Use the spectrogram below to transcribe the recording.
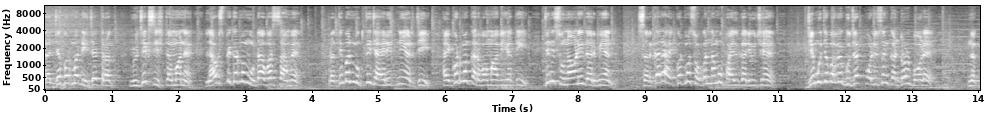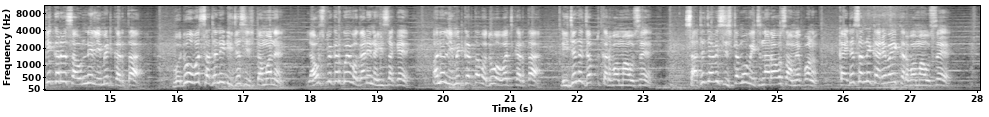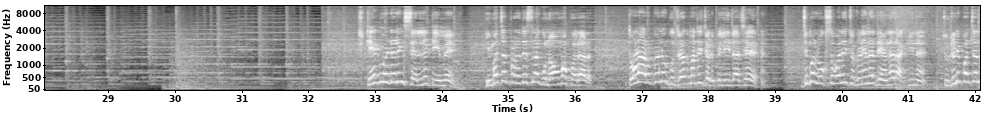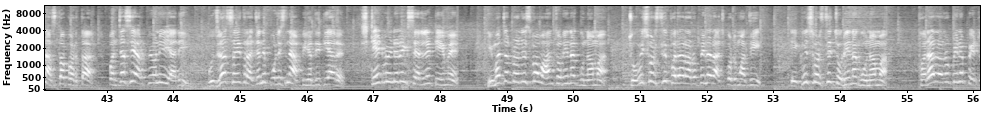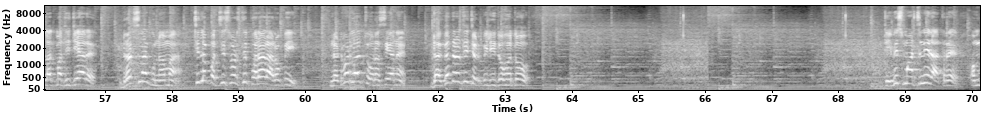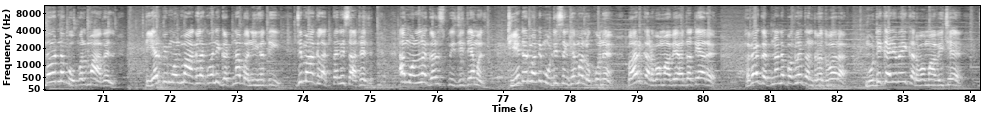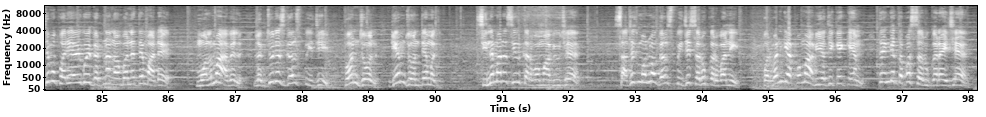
રાજ્યભરમાં DJ, truck, music system અને લાઉડસ્પીકરમાં મોટા અવાજ સામે પ્રતિબંધ મુક્તિ જાહેરાતની અરજી હાઈકોર્ટમાં કરવામાં આવી હતી, જેની સુનાવણી દરમિયાન સરકારે હાઈકોર્ટમાં સોગંદનામું ફાઇલ કર્યું છે. જે મુજબ હવે ગુજરાત પોલ્યુશન કંટ્રોલ બોર્ડે નક્કી કરેલ સાઉન્ડની લિમિટ કરતાં વધુ અવાજ સાથેની ડીજે સિસ્ટમ અને લાઉડસ્પીકર કોઈ વગાડી નહીં શકે અને લિમિટ કરતાં વધુ અવાજ કરતાં ડીજેને જપ્ત કરવામાં આવશે. સાથે જ આવી સિસ્ટમો વેચનારાઓ સામે પણ કાયદેસરની કાર્યવાહી કરવામાં આવશે. સ્ટેટ મોનિટરિંગ સેલની ટીમે હિમાચલ પ્રદેશના ગુનાઓમાં ફરાર. ત્રણ આરોપીઓને ગુજરાતમાંથી ઝડપી લીધા છે. જેમાં લોકસભાની ચૂંટણીને ધ્યાને રાખીને ચૂંટણી પંચે નાસ્તા ફરતા પંચ્યાસી આરોપીઓની યાદી ગુજરાત સહિત રાજ્યની પોલીસને આપી હતી ત્યારે સ્ટેટ મોનિટરિંગ સેલની ટીમે હિમાચલ પ્રદેશમાં વાહન ચોરીના ગુનામાં ચોવીસ વર્ષથી ફરાર આરોપીને રાજકોટમાંથી એકવીસ વર્ષથી ચોરીના ગુનામાં ફરાર આરોપીને પેટલાદમાંથી જ્યારે ડ્રગ્સના ગુનામાં છેલ્લા પચીસ વર્ષથી ફરાર આરોપી નટવરલાલ ચોરસિયાને ધાંગધ્રાથી ઝડપી લીધો હતો. ત્રેવીસ માર્ચની રાત્રે અમદાવાદના બોપલમાં આવેલ ટીઆરપી મોલમાં આગ લાગવાની ઘટના બની હતી, જેમાં આગ લાગતાની સાથે જ આ મોલના ગર્લ્સ પીજી તેમજ થિયેટર માટે મોટી સંખ્યામાં લોકોને બહાર કાઢવામાં આવ્યા હતા ત્યારે. હવે આ ઘટનાને પગલે તંત્ર દ્વારા મોટી કાર્યવાહી કરવામાં આવી છે, જેમાં ફરી આવી કોઈ ઘટના ન બને તે માટે મોલમાં આવેલ luxurious girls PG fun zone, game zone તેમજ સિનેમાને સીલ કરવામાં આવ્યું છે. સાથે જ મોલમાં ગર્લ્સ પીજી શરૂ કરવાની પરવાનગી આપવામાં આવી હતી કે કેમ? તે અંગે તપાસ શરૂ કરાઈ છે.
